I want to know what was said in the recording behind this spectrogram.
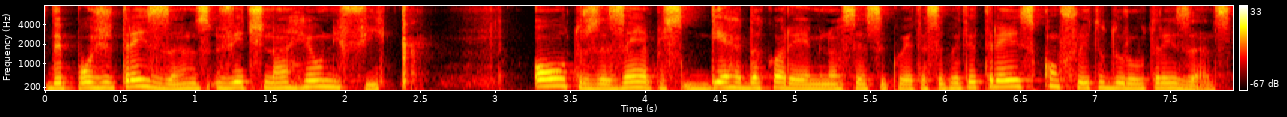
Depois de três anos, Vietnã reunifica. Outros exemplos: Guerra da Coreia, 1950-53, conflito durou três anos.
